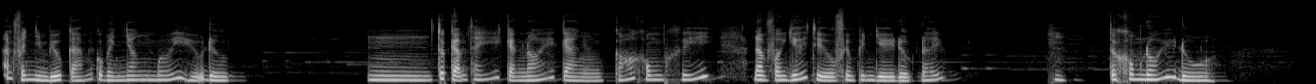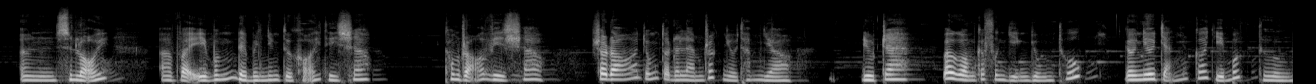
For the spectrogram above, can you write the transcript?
Anh phải nhìn biểu cảm của bệnh nhân mới hiểu được. Uhm, tôi cảm thấy càng nói càng có không khí làm phần giới thiệu phim kinh dị được đấy. tôi không nói đùa. Uhm, xin lỗi, à, vậy vấn đề bệnh nhân tự khỏi thì sao? Không rõ vì sao. Sau đó chúng tôi đã làm rất nhiều thăm dò, điều tra, bao gồm các phương diện dùng thuốc, gần như chẳng có gì bất thường.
